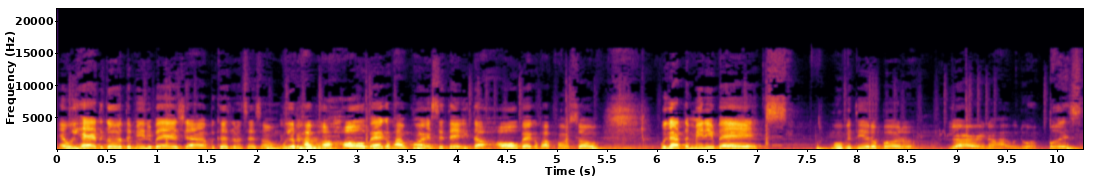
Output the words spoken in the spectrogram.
and we had to go with the mini bags, y'all, because let me tell you something. We'll pop a whole bag of popcorn and sit there and eat the whole bag of popcorn. So we got the mini bags, movie theater butter. You already know how we doing, buzz.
